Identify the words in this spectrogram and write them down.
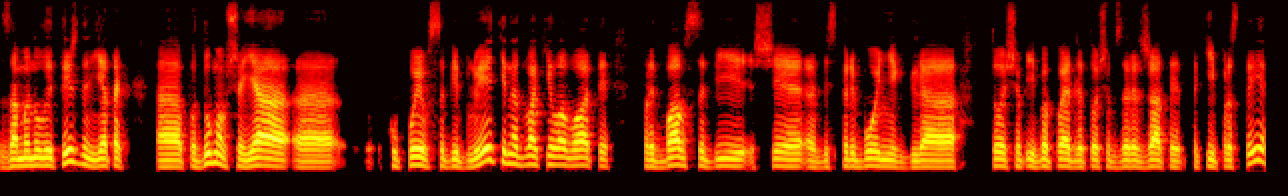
за минулий тиждень я так е, подумав, що я е, купив собі блюеті на 2 кВт, придбав собі ще е, безперебойник для того, щоб ІБП, для того, щоб заряджати такий простий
